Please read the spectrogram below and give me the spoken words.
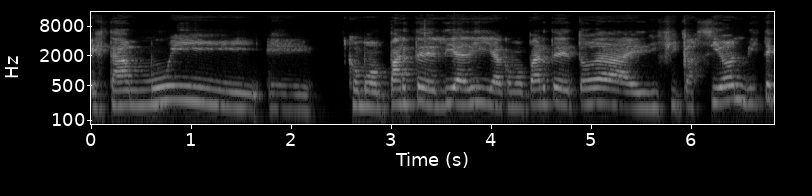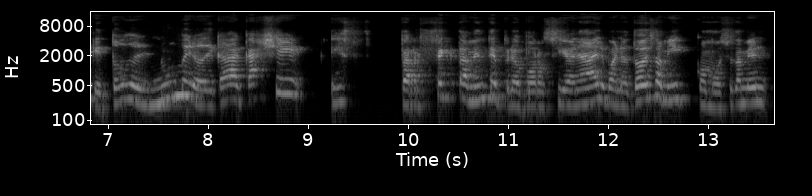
está muy eh, como parte del día a día, como parte de toda edificación, viste que todo el número de cada calle es perfectamente proporcional. Bueno, todo eso a mí, como yo también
